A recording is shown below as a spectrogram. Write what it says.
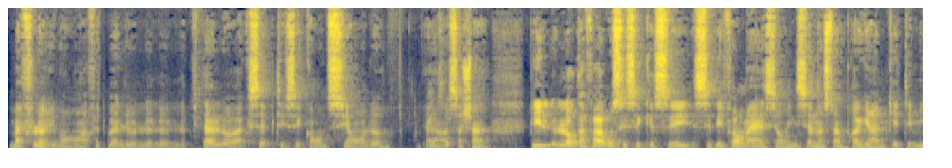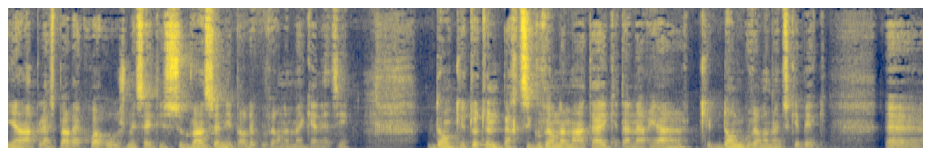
ben Fleurimont, en fait, ben, l'hôpital a accepté ces conditions-là. En sachant... Puis l'autre affaire aussi, c'est que c'est des formations. Initialement, c'est un programme qui a été mis en place par la Croix-Rouge, mais ça a été subventionné par le gouvernement canadien. Donc, il y a toute une partie gouvernementale qui est en arrière, qui, dont le gouvernement du Québec, euh,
